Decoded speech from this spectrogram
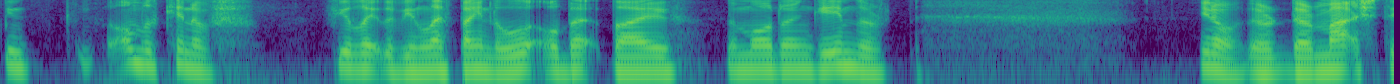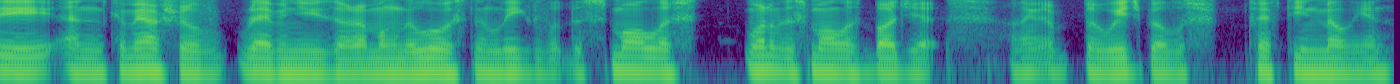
been almost kind of feel like they've been left behind a little bit by the modern game. They're you know their their match day and commercial revenues are among the lowest in the league. They've got the smallest one of the smallest budgets. I think their wage bill is fifteen million.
